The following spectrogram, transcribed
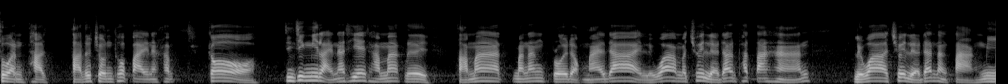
ส่วนสาธุชนทั่วไปนะครับ ก็ จริง ๆ มีหลายหน้าที่ให้ทำมากเลย สามารถมานั่งโปรยดอกไม้ได้ หรือว่ามาช่วยเหลือด้านพัตตาหาร หรือว่าช่วยเหลือด้านต่างๆ มี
